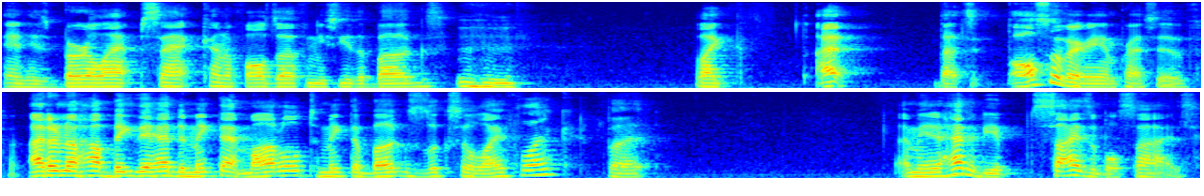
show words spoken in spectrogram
and his burlap sack kind of falls off, and you see the bugs. Mm-hmm. Like, I that's also very impressive. I don't know how big they had to make that model to make the bugs look so lifelike, but I mean, it had to be a sizable size.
